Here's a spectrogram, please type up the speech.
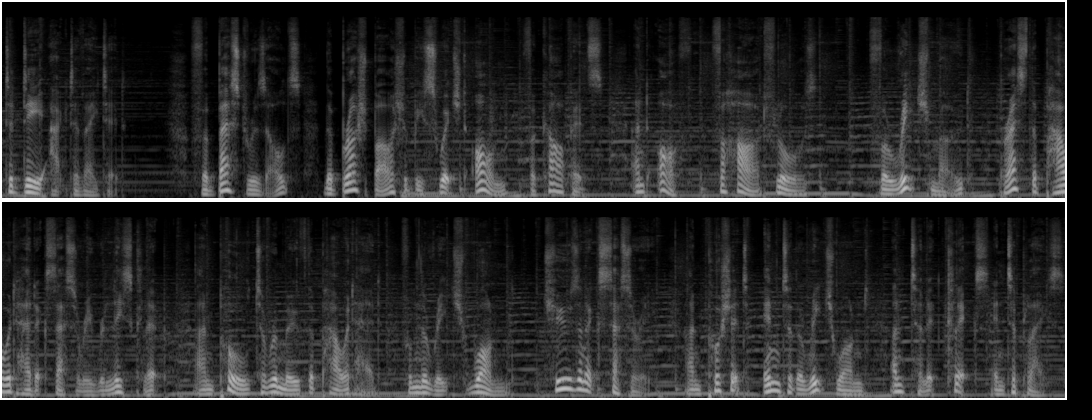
to deactivate it. For best results, the brush bar should be switched on for carpets and off for hard floors. For reach mode, press the powered head accessory release clip and pull to remove the powered head from the reach wand. Choose an accessory and push it into the reach wand until it clicks into place.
